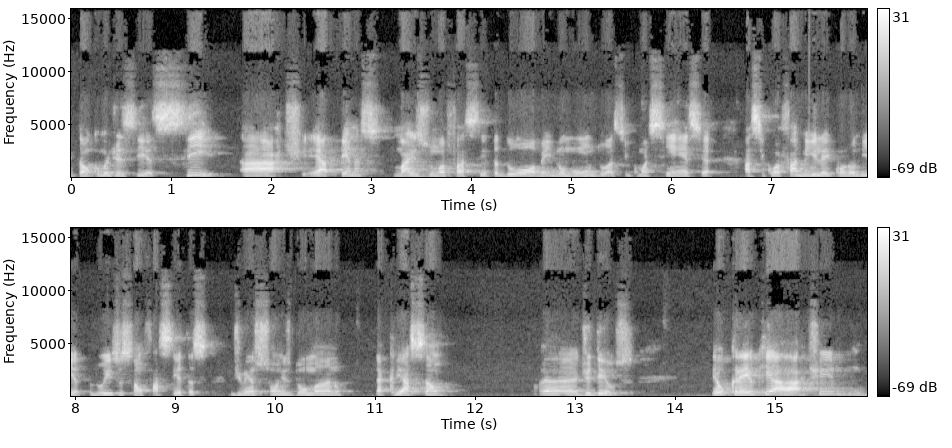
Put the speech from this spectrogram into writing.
Então, como eu dizia, se a arte é apenas mais uma faceta do homem no mundo, assim como a ciência, assim como a família, a economia, tudo isso são facetas, dimensões do humano, da criação uh, de Deus. Eu creio que a arte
